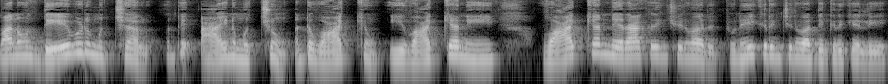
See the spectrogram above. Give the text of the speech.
మనం దేవుడు ముత్యాలు అంటే ఆయన ముత్యం అంటే వాక్యం ఈ వాక్యాన్ని వాక్యాన్ని నిరాకరించిన వారు తునీకరించిన వారి దగ్గరికి వెళ్ళి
